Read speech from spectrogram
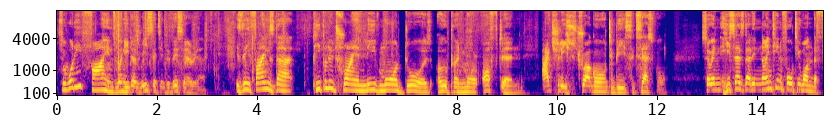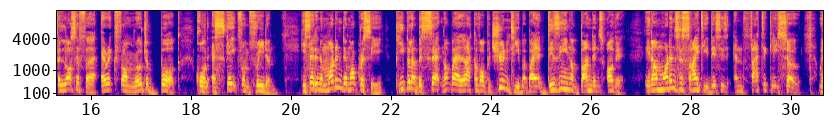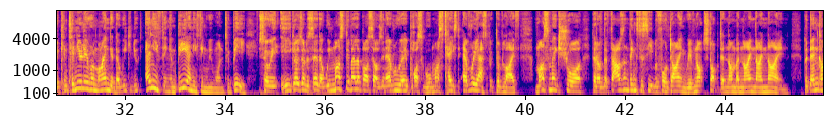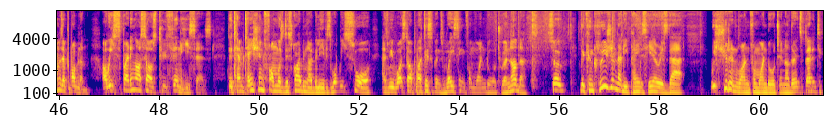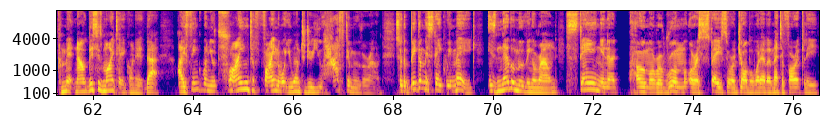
So, what he finds when he does research into this area is that he finds that people who try and leave more doors open more often actually struggle to be successful. So in, he says that in 1941, the philosopher Erich Fromm wrote a book called Escape from Freedom. He said, in a modern democracy, People are beset not by a lack of opportunity, but by a dizzying abundance of it. In our modern society, this is emphatically so. We're continually reminded that we can do anything and be anything we want to be. So he goes on to say that we must develop ourselves in every way possible, must taste every aspect of life, must make sure that of the thousand things to see before dying, we have not stopped at number 999. But then comes a problem. Are we spreading ourselves too thin, he says? The temptation Fromm was describing, I believe, is what we saw as we watched our participants racing from one door to another. So the conclusion that he paints here is that we shouldn't run from one door to another. It's better to commit. Now, this is my take on it that I think when you're trying to find what you want to do, you have to move around. So the bigger mistake we make is never moving around, staying in a home or a room or a space or a job or whatever, metaphorically,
